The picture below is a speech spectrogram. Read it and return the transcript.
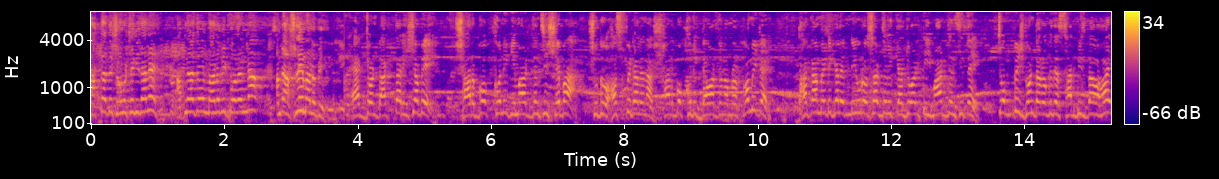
ডাক্তারদের সমস্যা কি জানেন? আপনারা যেমন মানবিক বলেন না, আমরা আসলেই মানবিক। একজন ডাক্তার হিসাবে সার্বক্ষণিক ইমার্জেন্সি সেবা শুধু হসপিটালে না, সার্বক্ষণিক দেওয়ার জন্য আমরা কমিটেড ঢাকা মেডিকেলের নিউরোসার্জারি ক্যাজুয়ালিটি ইমার্জেন্সিতে চব্বিশ ঘণ্টা রোগীদের সার্ভিস দেওয়া হয়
